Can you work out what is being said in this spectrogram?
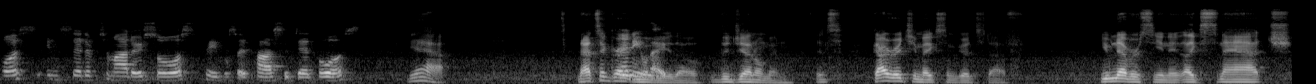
horse instead of tomato sauce. People say pass the dead horse. yeah. That's a great Anyway. movie though. The Gentlemen. It's Guy Ritchie makes some good stuff. You've never seen it like Snatch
